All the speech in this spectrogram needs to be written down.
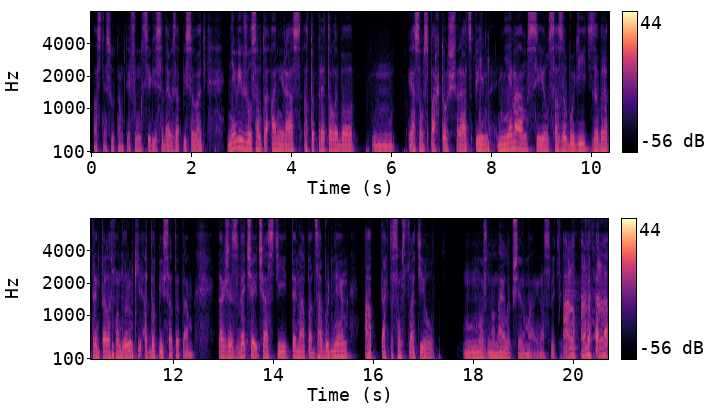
vlastne sú tam tie funkcie, kde sa dajú zapisovať. Nevyužil som to ani raz a to preto, lebo mm, ja som spachtoš, rád spím, nemám síl sa zobudiť, zobrať ten telefon do ruky a dopísať to tam. takže z väčšej časti ten nápad zabudnem a takto som stratil možno najlepšie romány na svete. Áno, áno, áno.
